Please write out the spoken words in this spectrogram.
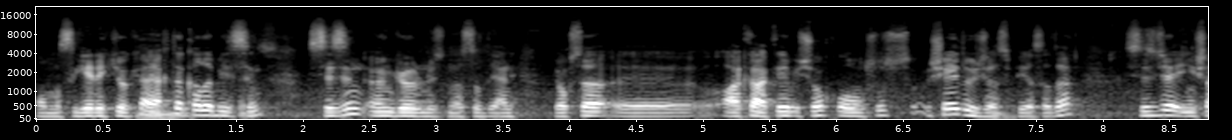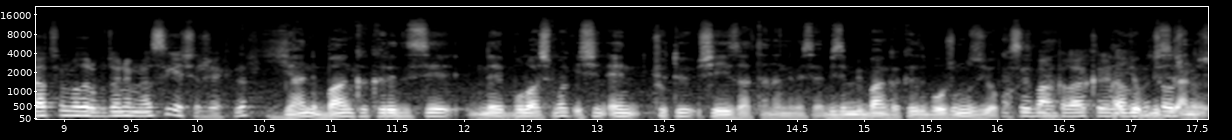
olması gerekiyor ki ayakta kalabilsin. Sizin öngörünüz nasıl? Yani yoksa e, arka arkaya birçok olumsuz şey duyacağız piyasada. Sizce inşaat firmaları bu dönemi nasıl geçirecekler? Yani banka kredisine bulaşmak işin en kötü şeyi zaten hani mesela bizim bir banka kredi borcumuz yok. Siz bankalara kredi Ha, yok biz hani yani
